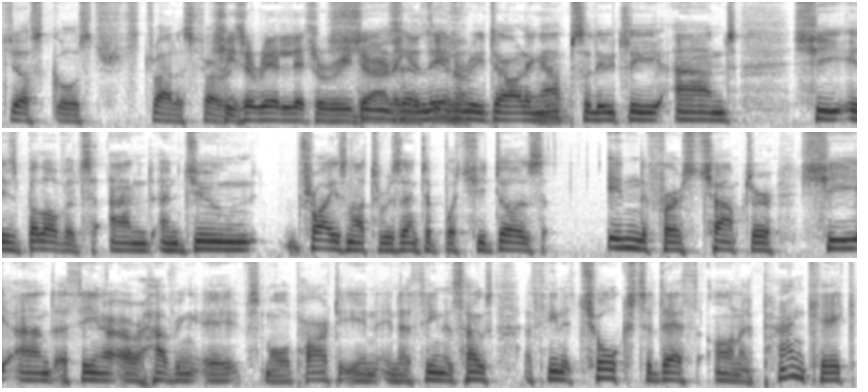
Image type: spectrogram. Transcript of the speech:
just goes stratospheric. She's a real literary She's darling. She's a literary darling, mm. absolutely, and she is beloved. And and June tries not to resent it, but she does in the first chapter, she and Athena are having a small party in, in Athena's house. Athena chokes to death on a pancake,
